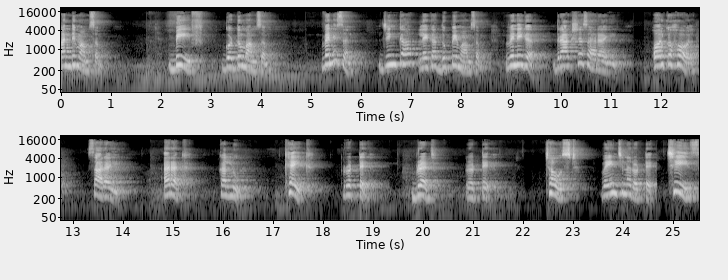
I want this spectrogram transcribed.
పంది మాంసం బీఫ్ గొడ్డు మాంసం. వెనిసన్ జింక లేక దుప్పి మాంసం. వెనిగర్ ద్రాక్ష సారాయి. ఆల్కహాల్ సారాయి. అరక్ కళ్ళు కేక్ రొట్టె. బ్రెడ్ రొట్టె. టోస్ట్ వేయించిన రొట్టె. చీజ్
